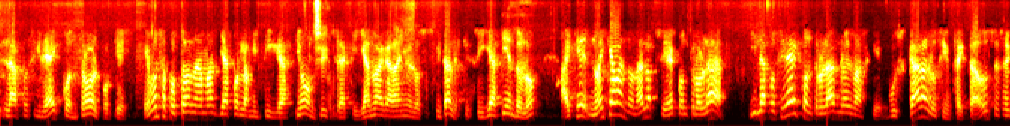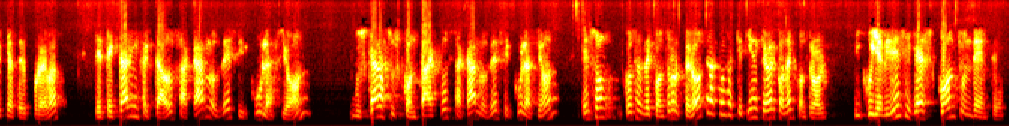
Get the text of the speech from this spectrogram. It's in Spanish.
la posibilidad de control, porque hemos apostado nada más ya por la mitigación, o sea, que ya no haga daño en los hospitales, que sigue haciéndolo. Hay que, no hay que abandonar la posibilidad de controlar. Y la posibilidad de controlar no es más que buscar a los infectados, eso hay que hacer pruebas, detectar infectados, sacarlos de circulación, buscar a sus contactos, sacarlos de circulación esas son cosas de control. Pero otra cosa que tiene que ver con el control y cuya evidencia ya es contundente,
